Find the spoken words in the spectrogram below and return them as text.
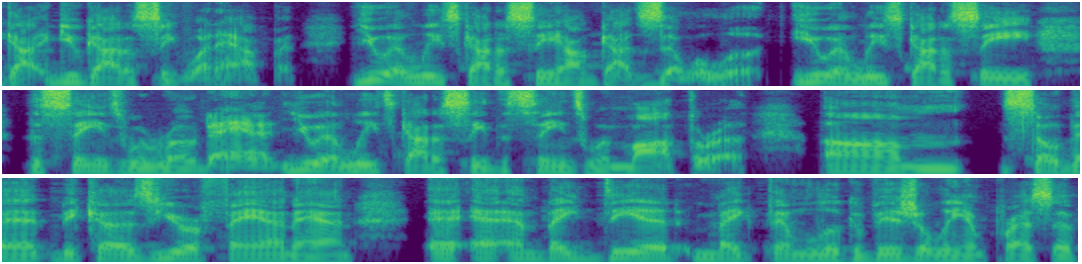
got you got to see what happened. You at least got to see how Godzilla looked. You at least got to see the scenes with Rodan. You at least got to see the scenes with Mothra. Um, so that because you're a fan and and they did make them look visually impressive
